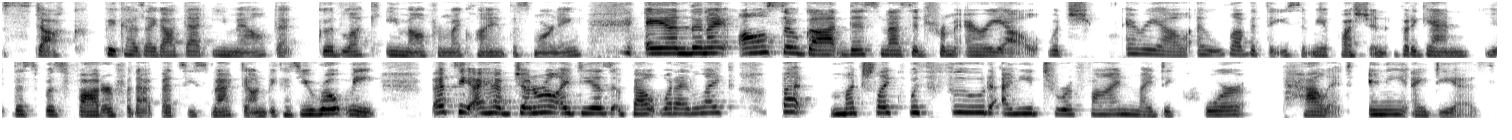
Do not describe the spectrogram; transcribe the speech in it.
stuck because I got that email, that good luck email from my client this morning. And then I also got this message from Ariel, which Ariel, I love it that you sent me a question. But again, this was fodder for that Betsy Smackdown because you wrote me, Betsy, I have general ideas about what I like, but much like with food, I need to refine my decor palette. Any ideas?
